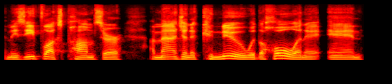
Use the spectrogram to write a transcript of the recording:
And these efflux pumps are imagine a canoe with a hole in it, and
